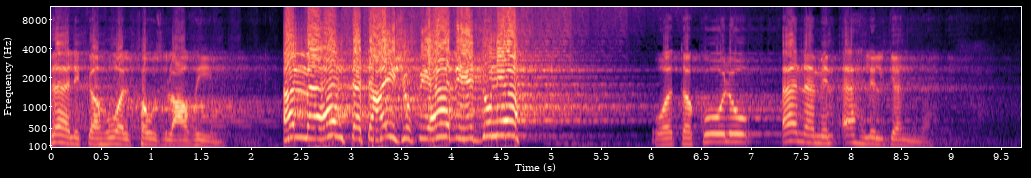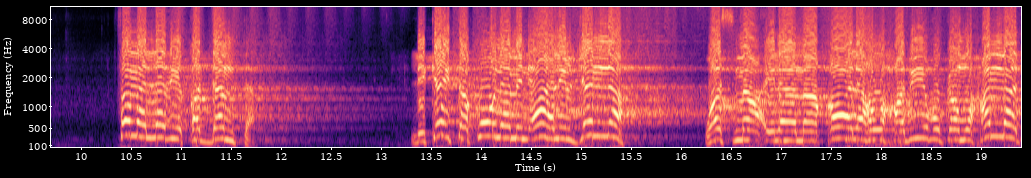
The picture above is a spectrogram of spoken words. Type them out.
ذلك هو الفوز العظيم. أما أنت تعيش في هذه الدنيا وتقول أنا من أهل الجنة. فما الذي قدمت لكي تكون من أهل الجنة؟ واسمع إلى ما قاله حبيبك محمد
